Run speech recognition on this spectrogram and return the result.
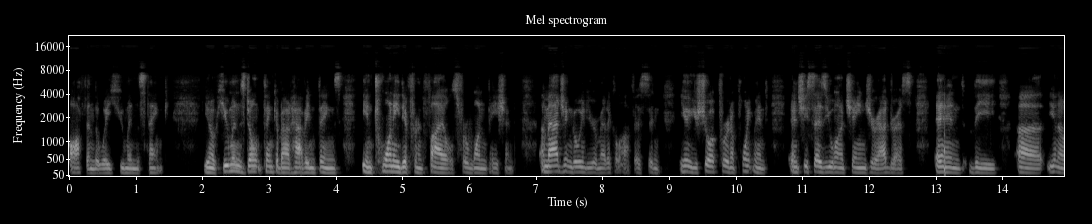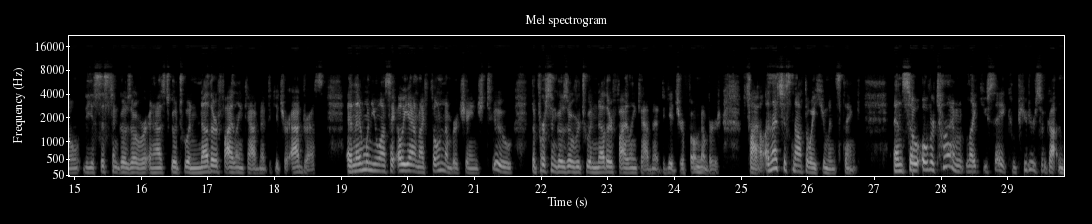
often the way humans think. You know, humans don't think about having things in 20 different files for one patient. Imagine going to your medical office and you know you show up for an appointment and she says you want to change your address and the uh, you know the assistant goes over and has to go to another filing cabinet to get your address. And then when you want to say, oh yeah, my phone number changed too, the person goes over to another filing cabinet to get your phone number file. And that's just not the way humans think. And so over time, like you say, computers have gotten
